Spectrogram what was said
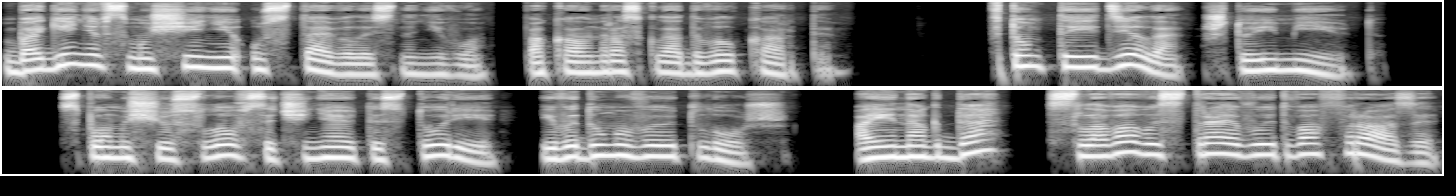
Богиня в смущении уставилась на него, пока он раскладывал карты. В том-то и дело, что имеют. С помощью слов сочиняют истории и выдумывают ложь, а иногда слова выстраивают во фразы,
